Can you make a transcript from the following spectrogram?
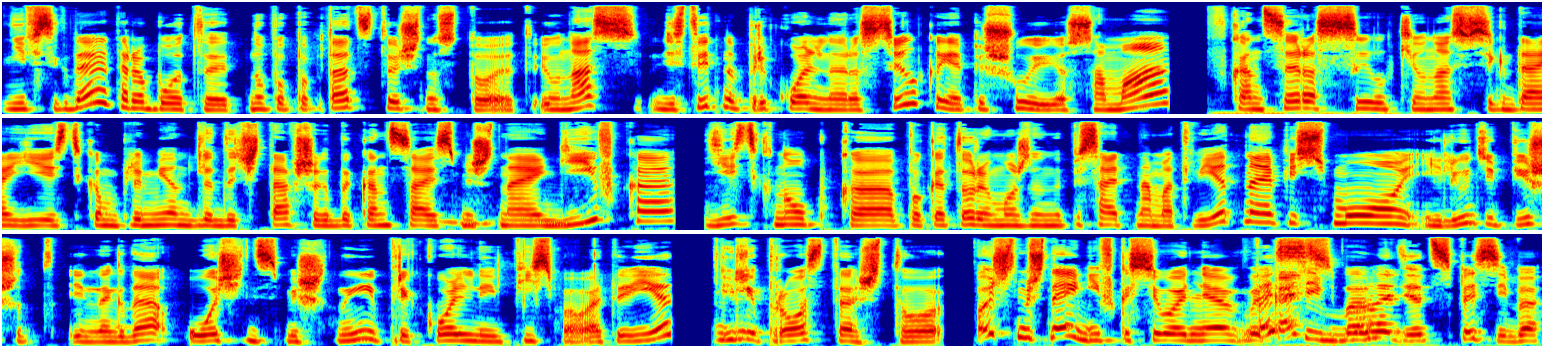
Не всегда это работает, но попытаться точно стоит. И у нас действительно прикольная рассылка, я пишу ее сама, в конце рассылки у нас всегда есть комплимент для дочитавших до конца и смешная гифка. Есть кнопка, по которой можно написать нам ответное письмо, и люди пишут иногда очень смешные, прикольные письма в ответ. Или просто, что очень смешная гифка сегодня. Спасибо. Катя, молодец, спасибо.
